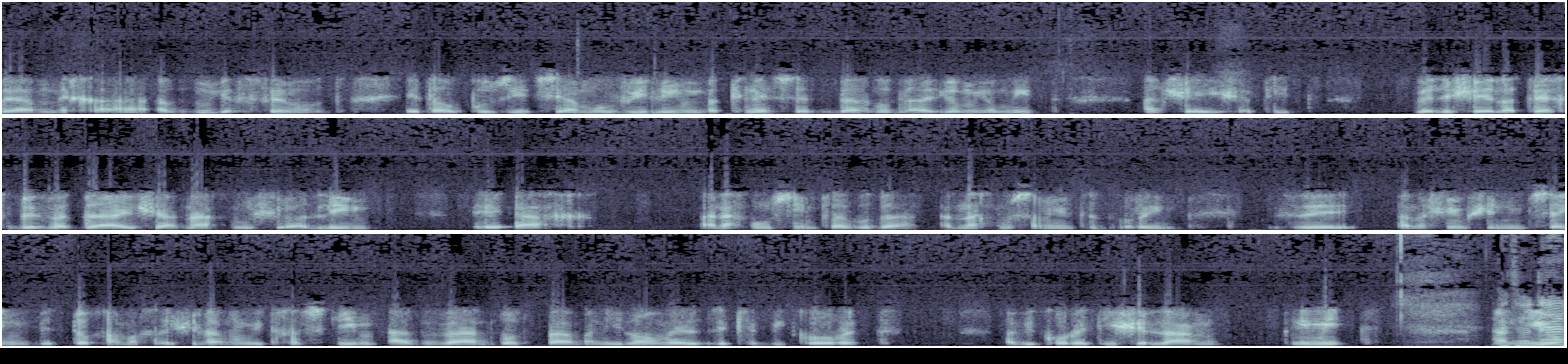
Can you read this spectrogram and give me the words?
והמחאה עבדו יפה מאוד. את האופוזיציה מובילים בכנסת בעבודה היומיומית אנשי יש עתיד. ולשאלתך, בוודאי שאנחנו שואלים איך אנחנו עושים את העבודה, אנחנו שמים את הדברים, ואנשים שנמצאים בתוך המחנה שלנו מתחזקים, אבל עוד פעם, אני לא אומר את זה כביקורת, הביקורת היא שלנו, פנימית. אתה יודע,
